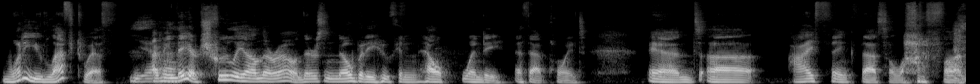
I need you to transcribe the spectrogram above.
what are you left with? Yeah. I mean, they are truly on their own. There's nobody who can help Wendy at that point. And uh, I think that's a lot of fun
